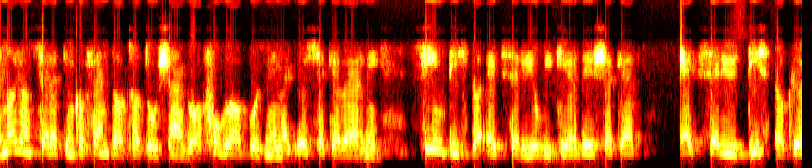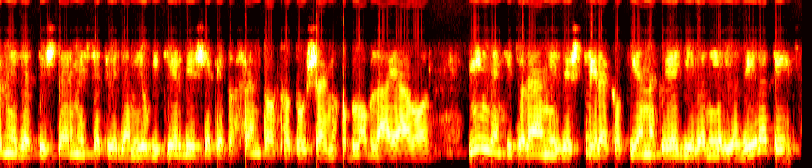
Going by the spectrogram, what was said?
Nagyon szeretünk a fenntarthatósággal foglalkozni, meg összekeverni szintiszta, egyszerű jogi kérdéseket, egyszerű, tiszta környezet és természetvédelmi jogi kérdéseket a fenntarthatóságnak a blablájával. Mindenkitől elnézést kérek, aki ennek a jegyében éli az életét.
